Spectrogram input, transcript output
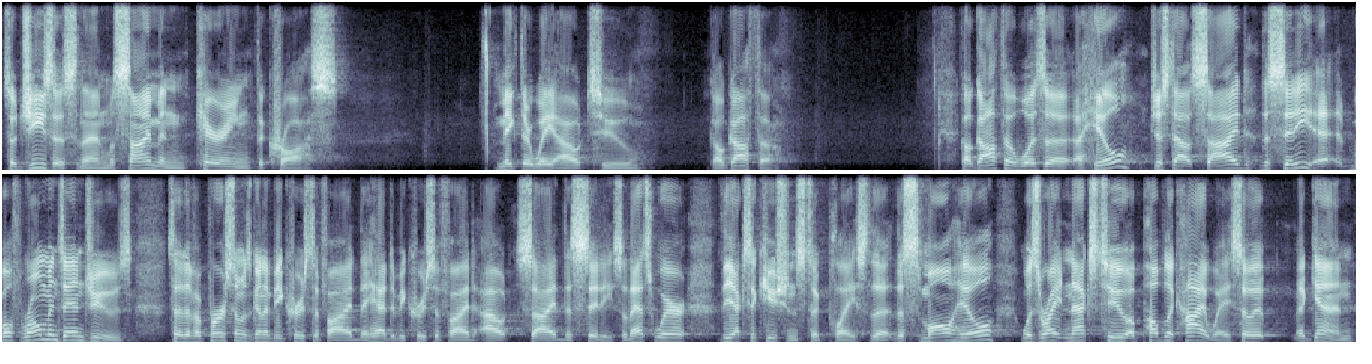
So, Jesus then, with Simon carrying the cross, make their way out to Golgotha. Golgotha was a, a, hill just outside the city. Eh, both Romans and Jews said if a person was going to be crucified, they had to be crucified outside the city. So that's where the executions took place. The, the small hill was right next to a public highway. So, it, again,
